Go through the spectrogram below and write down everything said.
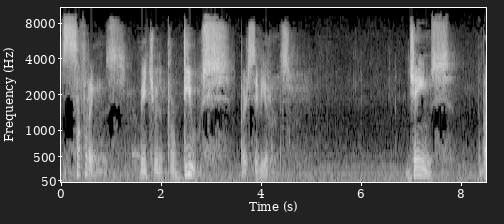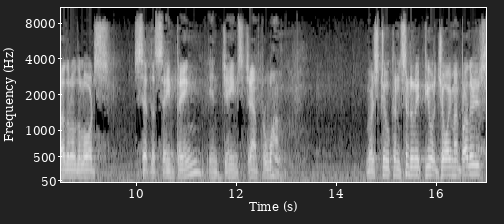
sufferings, which will produce perseverance. James, the brother of the Lord's said the same thing in James chapter 1. Verse 2 Consider it pure joy, my brothers,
